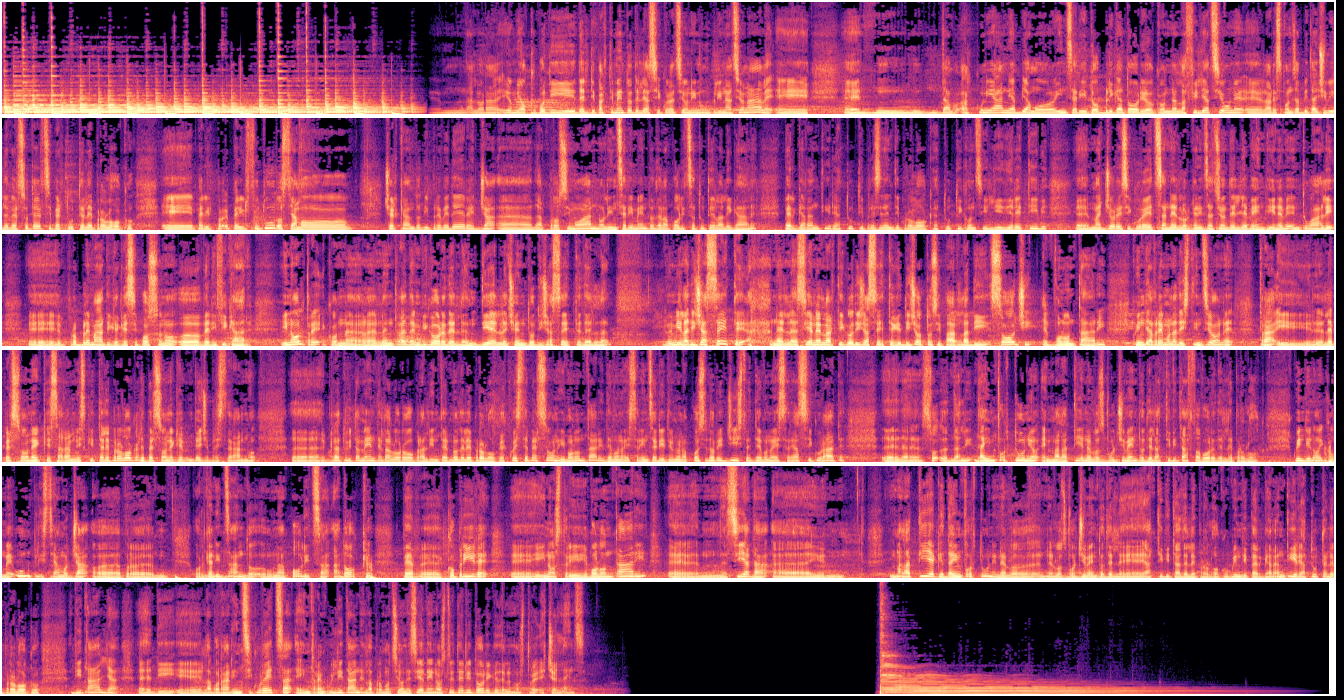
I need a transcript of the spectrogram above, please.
Bye. Allora, io mi occupo di, del Dipartimento delle Assicurazioni in Umpli Nazionale e, e da alcuni anni abbiamo inserito obbligatorio con l'affiliazione eh, la responsabilità civile verso terzi per tutte le Proloco. E per, il, per il futuro stiamo cercando di prevedere già eh, dal prossimo anno l'inserimento della polizza tutela legale per garantire a tutti i presidenti Proloco a tutti i consigli direttivi eh, maggiore sicurezza nell'organizzazione degli eventi, in eventuali eh, problematiche che si possono verificare. Inoltre con eh, l'entrata in vigore del DL 117 del 2017 nel, sia nell'articolo 17 che 18 si parla di soci e volontari, quindi avremo una distinzione tra i, le persone che saranno iscritte alle prologhe e le persone che invece presteranno eh, gratuitamente la loro opera all'interno delle prologhe. Queste persone, i volontari, devono essere inseriti in un apposito registro e devono essere assicurate eh, da, da, da, infortunio e malattie nello svolgimento dell'attività a favore delle prologhe. Quindi noi come UMPLI stiamo già eh, organizzando una polizza ad hoc per eh, coprire eh, i nostri volontari ehm, sia da eh, malattie che da infortuni nello, nello, svolgimento delle attività delle Proloco, quindi per garantire a tutte le Proloco d'Italia eh, di eh, lavorare in sicurezza e in tranquillità nella promozione sia dei nostri territori che delle nostre eccellenze.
